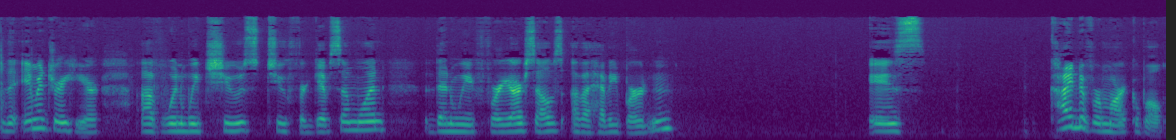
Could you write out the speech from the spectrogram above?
The imagery here of when we choose to forgive someone then we free ourselves of a heavy burden is kind of remarkable.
